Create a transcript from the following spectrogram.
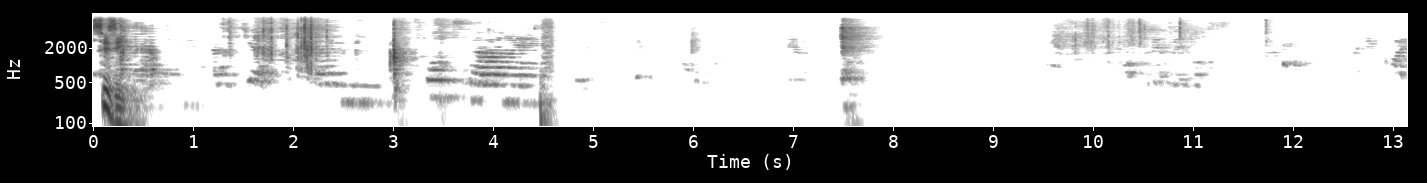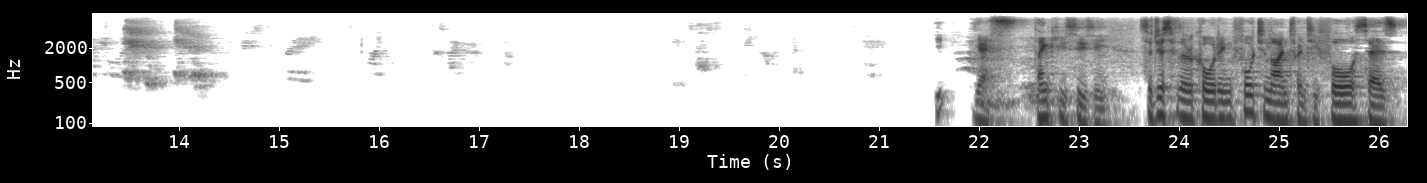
Susie. Yes, thank you, Susie. So, just for the recording, 4924 says,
